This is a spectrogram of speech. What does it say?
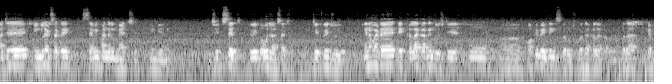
આજે ઇંગ્લેન્ડ સાથે સેમીફાઇનલ મેચ છે ઇન્ડિયાની. જીતશે જ એવી બહુ જ આશા છે. જીતવી જોઈએ એના માટે એક કલાકારની દૃષ્ટિએ હું કોફી પેઇન્ટિંગ્સ કરું છું બધા કલાકારોના, બધા કેપ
